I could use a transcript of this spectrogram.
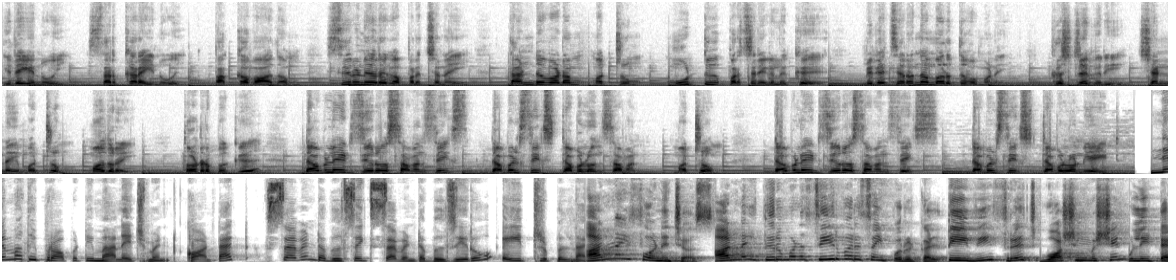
இதய நோய் சர்க்கரை நோய் பக்கவாதம் சிறுநீரக பிரச்சனை தண்டுவடம் மற்றும் மூட்டு பிரச்சனைகளுக்கு மிகச்சிறந்த மருத்துவமனை கிருஷ்ணகிரி சென்னை மற்றும் மதுரை. தொடர்புக்கு double eight zero seven six double six double one seven மற்றும் double eight zero seven six double six double one eight Nimmathi property management contact seven double six seven double zero eight triple nine Annai furnitures Annai திருமண சீர்வரிசை பொருட்கள் டிவி ஃபிரிட்ஜ் வாஷிங் மெஷின் உள்ளிட்ட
